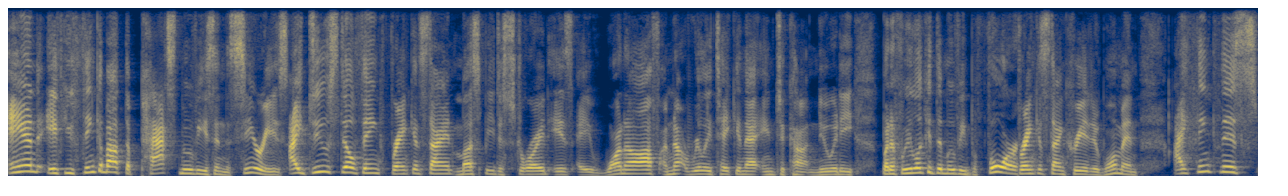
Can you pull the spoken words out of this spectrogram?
And if you think about the past movies in the series, I do still think Frankenstein Must Be Destroyed is a one off. I'm not really taking that into continuity. But if we look at the movie before, Frankenstein Created Woman, I think this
